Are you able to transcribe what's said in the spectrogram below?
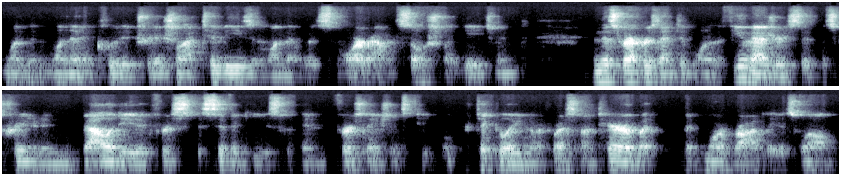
one that, one that included traditional activities and one that was more around social engagement. And this represented one of the few measures that was created and validated for specific use within First Nations people, particularly Northwest Ontario, but, but more broadly as well.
